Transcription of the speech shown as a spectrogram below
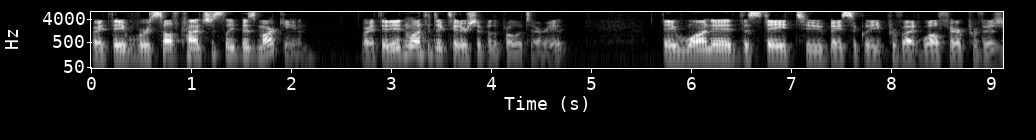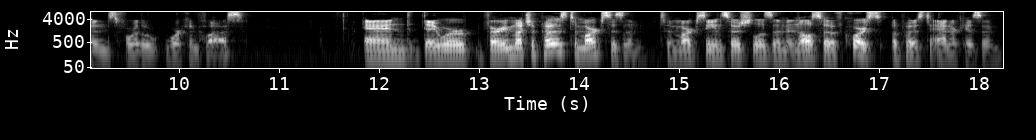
right? They were self-consciously Bismarckian, right? They didn't want the dictatorship of the proletariat they wanted the state to basically provide welfare provisions for the working class. And they were very much opposed to Marxism, to Marxian socialism, and also, of course, opposed to anarchism.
